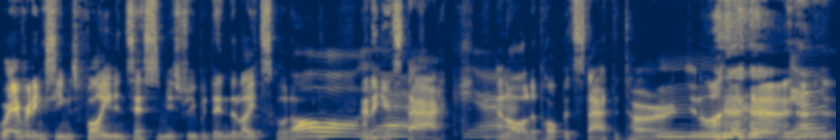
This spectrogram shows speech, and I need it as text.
where everything seems fine in Sesame Street, but then the lights go down. Oh, and it gets dark, Yeah. and all the puppets start to turn. You Mm. know, Yeah.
